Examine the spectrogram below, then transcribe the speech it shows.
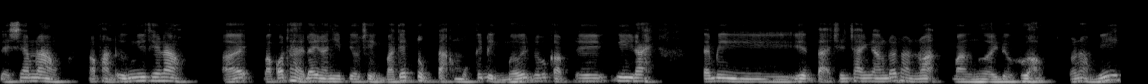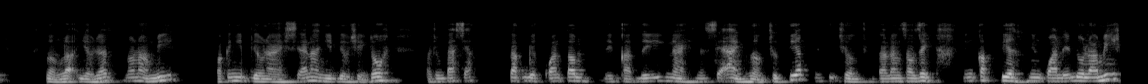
để xem nào nó phản ứng như thế nào. Đấy và có thể đây là nhịp điều chỉnh và tiếp tục tạo một cái đỉnh mới đối với cặp DI này. Tại vì hiện tại chiến tranh đang rất là loạn và người được hưởng đó là Mỹ hưởng lợi nhiều nhất nó là Mỹ. Và cái nhịp điều này sẽ là nhịp điều chỉnh thôi và chúng ta sẽ đặc biệt quan tâm đến cặp DX này nó sẽ ảnh hưởng trực tiếp đến thị trường chúng ta đang giao dịch những cặp tiền liên quan đến đô la Mỹ.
